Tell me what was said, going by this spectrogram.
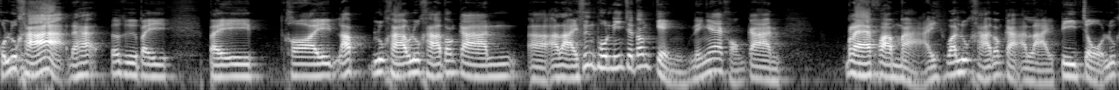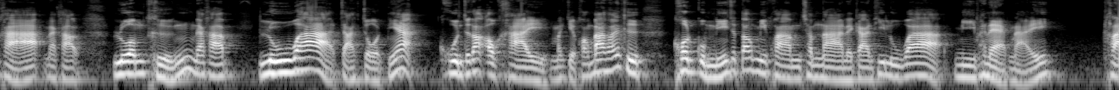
คนลูกค้านะฮะก็คือไปไปคอยรับลูกค้าลูกค้าต้องการอะไร ซึ่งพวกนี้จะต้องเก่งในแง่ของการแปลความหมายว่าลูกค้าต้องการอะไร ตีโจทย์ลูกค้านะครับ รวมถึงนะครับรู้ว่าจากโจทย์เนี้ย คุณจะต้องเอาใครมาเกี่ยวข้องบ้างเพราะนั่นคือ คนกลุ่มนี้จะต้องมีความชำนาญในการที่รู้ว่ามีแผนกไหน ใคร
